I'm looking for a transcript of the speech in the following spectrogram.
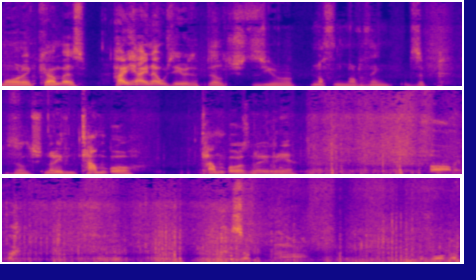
Morning campers. Hi, hi, now zero, zilch, zero, nothing, not a thing. Zip, zilch, not even Tampo. Tampo's not even here. Oh, my back. My back's up. Oh. I've up.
